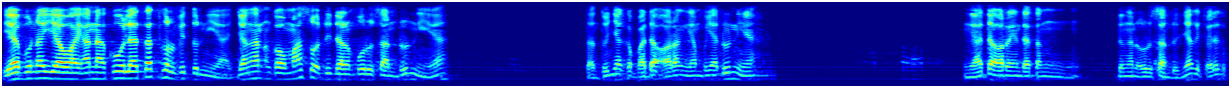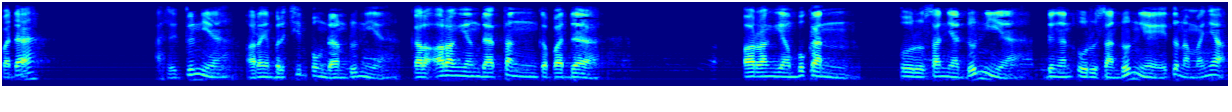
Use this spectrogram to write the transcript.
"Ya bunayya wa anakku la tadkhul fid dunya." Jangan engkau masuk di dalam urusan dunia tentunya kepada orang yang punya dunia. Nggak ada orang yang datang dengan urusan dunia kecuali kepada ahli dunia, orang yang bercimpung dalam dunia. Kalau orang yang datang kepada orang yang bukan urusannya dunia dengan urusan dunia itu namanya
